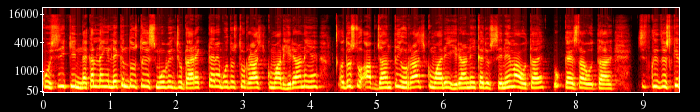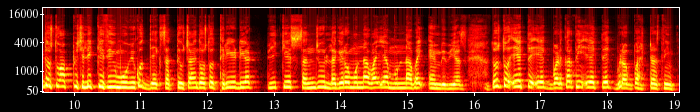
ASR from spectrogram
किसी की नकल नहीं है, लेकिन दोस्तों, इस मूवी के जो डायरेक्टर हैं, वो दोस्तों राजकुमार हिरानी हैं। और दोस्तों, आप जानते हो राजकुमारी हिरानी का जो सिनेमा होता है, वो कैसा होता है? जिसकी जिसकी दोस्तों, आप पिछली किसी भी मूवी को देख सकते हो, चाहे दोस्तों थ्री इडियट पी के संजू लगेरो मुन्ना भाई या मुन्ना भाई एमबीबीएस दोस्तों, एक तो एक बढ़कर थी, एक तो एक ब्लॉकबस्टर थी।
